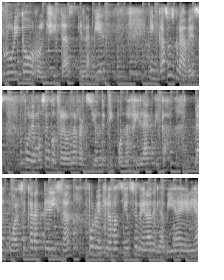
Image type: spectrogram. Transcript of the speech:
prurito o ronchitas en la piel. En casos graves, podemos encontrar una reacción de tipo anafiláctica, la cual se caracteriza por la inflamación severa de la vía aérea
